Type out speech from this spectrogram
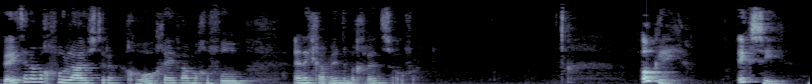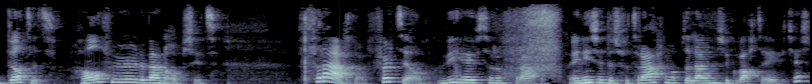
beter naar mijn gevoel luisteren, gehoor geven aan mijn gevoel. En ik ga minder mijn grens over. Oké, ik zie dat het half uur er bijna op zit. Vragen, vertel. Wie heeft er een vraag? En hier zit dus vertraging op de lijn, dus ik wacht eventjes.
